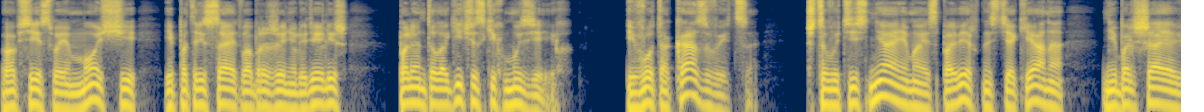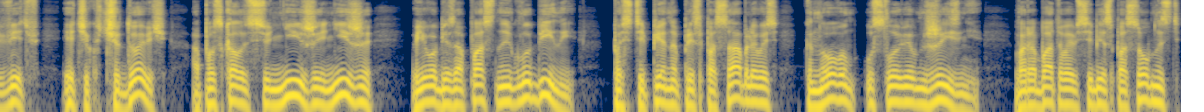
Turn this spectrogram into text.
во всей своей мощи и потрясают воображение людей лишь в палеонтологических музеях. И вот оказывается, что вытесняемая с поверхности океана небольшая ветвь этих чудовищ опускалась все ниже и ниже в его безопасные глубины, постепенно приспосабливаясь к новым условиям жизни, вырабатывая в себе способность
